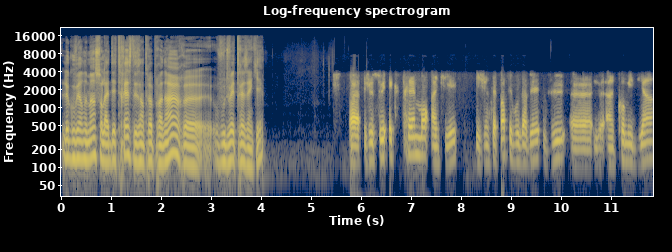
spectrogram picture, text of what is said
le gouvernement sur la détresse des entrepreneurs, euh, vous devez être très inquiet. Je suis extrêmement inquiet et je ne sais pas si vous avez vu un comédien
